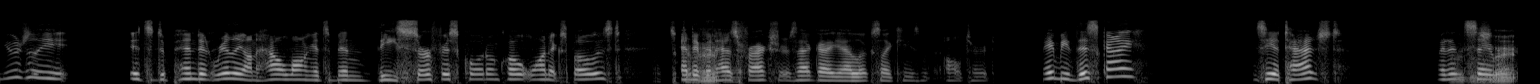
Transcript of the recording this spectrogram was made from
usually it's dependent really on how long it's been the surface, quote-unquote, one exposed, That's and if it gonna- has fractures. That guy, yeah, looks like he's altered. Maybe this guy? Is he attached? I didn't say. say. right.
